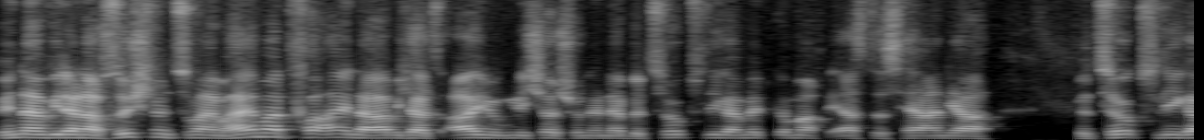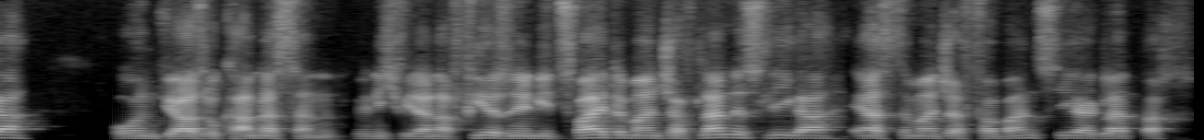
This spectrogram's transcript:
Bin dann wieder nach Süchteln zu meinem Heimatverein. Da habe ich als A-Jugendlicher schon in der Bezirksliga mitgemacht. Erstes Herrenjahr Bezirksliga. Und ja, so kam das dann. Bin ich wieder nach Viersen in die zweite Mannschaft Landesliga, erste Mannschaft Verbandsliga, Gladbach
